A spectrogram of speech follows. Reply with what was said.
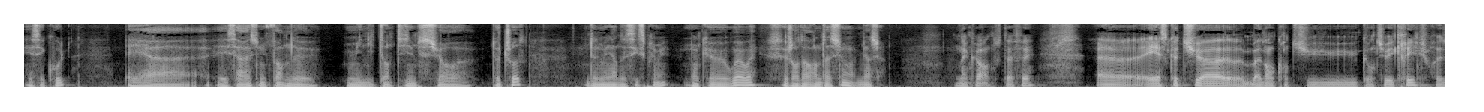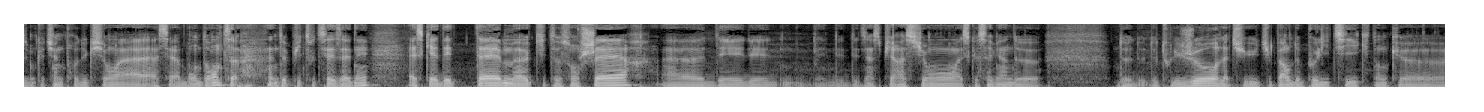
Et c'est cool. Et, euh, et, ça reste une forme de militantisme sur euh, d'autres choses, d'autres manière de s'exprimer. Donc euh, ouais, ouais, ce genre d'orientation, bien sûr. D'accord, tout à fait. Euh, et est-ce que tu as, maintenant quand tu, quand tu écris, je présume que tu as une production assez abondante depuis toutes ces années, est-ce qu'il y a des thèmes qui te sont chers, euh, des, des, inspirations Est-ce que ça vient de, de, tous les jours? Là, tu, tu, parles de politique, donc euh,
